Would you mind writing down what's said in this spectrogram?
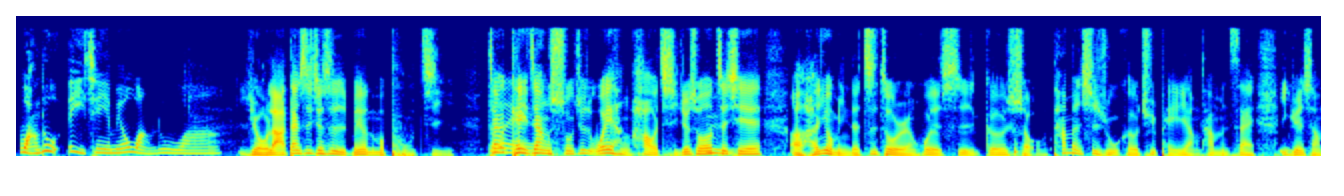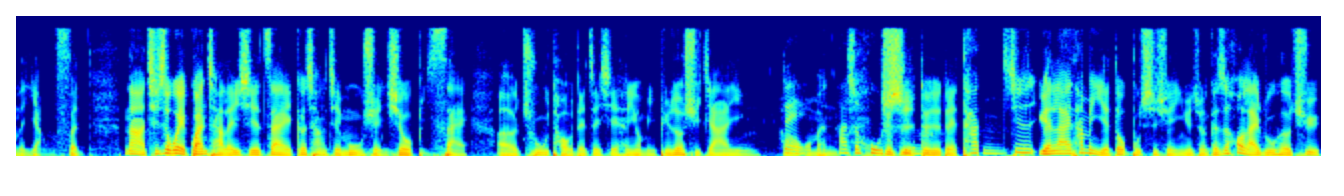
网络？诶，以前也没有网络啊。有啦，但是就是没有那么普及。这样可以这样说，就是我也很好奇，就是说这些、嗯、呃很有名的制作人或者是歌手，他们是如何去培养他们在音乐上的养分？那其实我也观察了一些在歌唱节目选秀比赛呃出头的这些很有名，比如说徐佳莹。对，我们他是护士，就是对对对，他其实原来他们也都不是学音乐专，可是后来如何去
